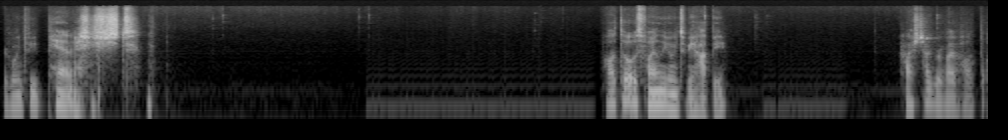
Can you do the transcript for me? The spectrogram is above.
You're going to be punished. Haato is finally going to be happy. Hashtag revive Haato.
